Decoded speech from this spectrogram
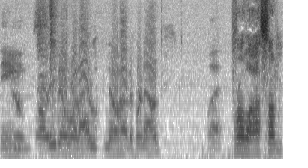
names. Well, you know what I know how to pronounce? What? Brolossom.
